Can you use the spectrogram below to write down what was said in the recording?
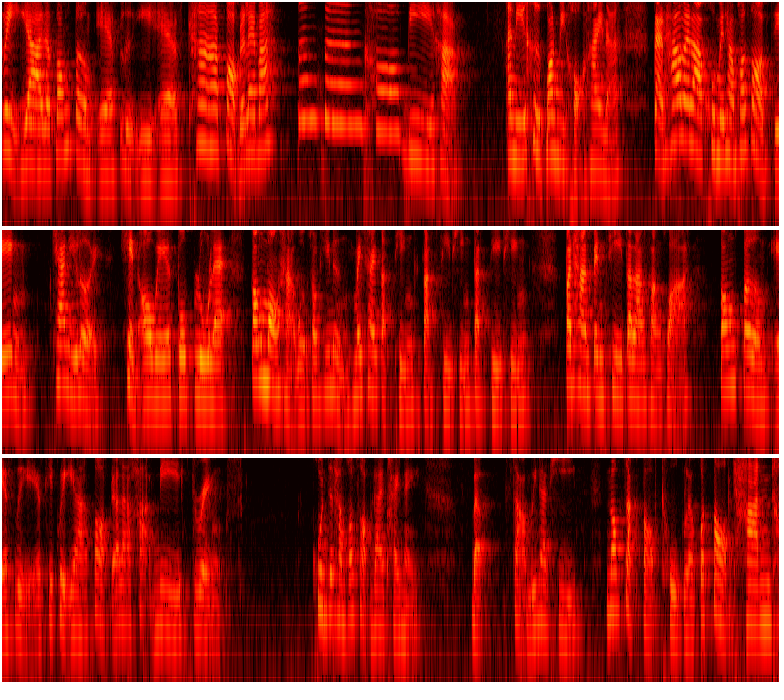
กริยาจะต้องเติม s หรือ es ค่ะตอบได้เลยปะตึงตึงข้อ b ค่ะ อันนี้คือป้อนบีขอให้นะ แต่ถ้าเวลาคุณไปทำข้อสอบจริง แค่นี้เลย เห็น always ปุ๊บรู้แล้วต้องมองหา verb ช่องที่หนึ่งไม่ใช่ตัดทิ้ง ตัด c ทิ้ง ตัด d ทิ้ง ประธานเป็น she ตารางฝั่งขวา ต้องเติม s หรือ s ที่กริยาตอบได้แล้วค่ะ b drinks คุณจะทำข้อสอบได้ภายใน แบบ 3 วินาที นอกจากตอบถูกแล้วก็ตอบทันเธ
